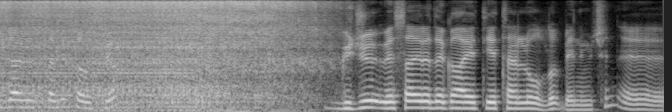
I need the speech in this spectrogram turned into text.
güzel ve stabil çalışıyor. Gücü vesaire de gayet yeterli oldu benim için. Ee,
